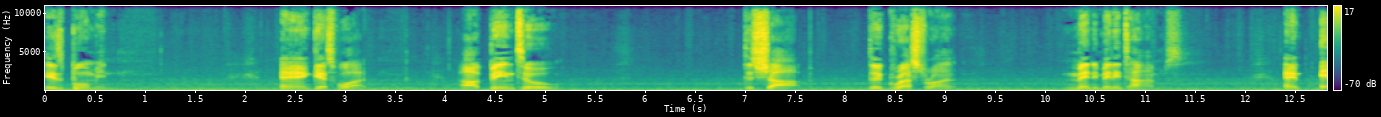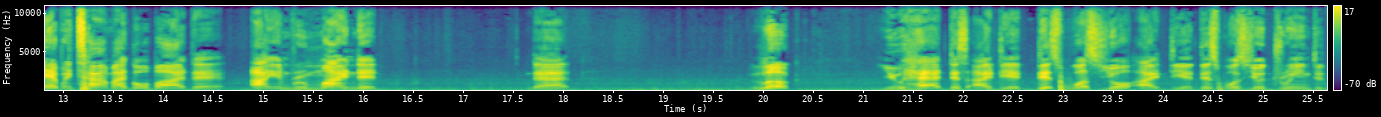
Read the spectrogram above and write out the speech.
It's booming. And guess what? I've been to the shop, the restaurant, many, many times. And every time I go by there, I am reminded that, look, you had this idea. This was your idea. This was your dream to,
